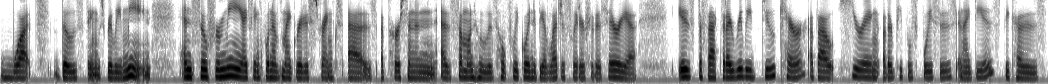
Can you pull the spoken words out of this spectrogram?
what those things really mean. And so for me, I think one of my greatest strengths as a person and as someone who is hopefully going to be a legislator for this area is the fact that I really do care about hearing other people's voices and ideas because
